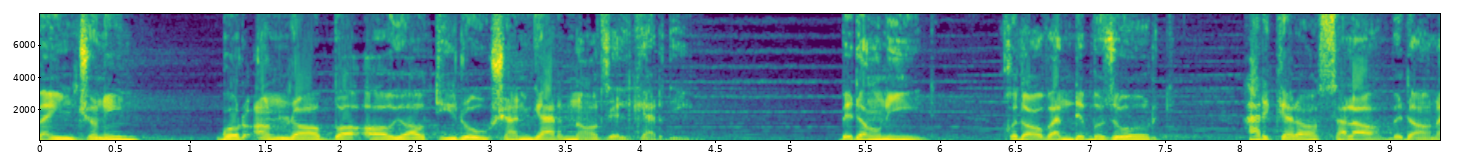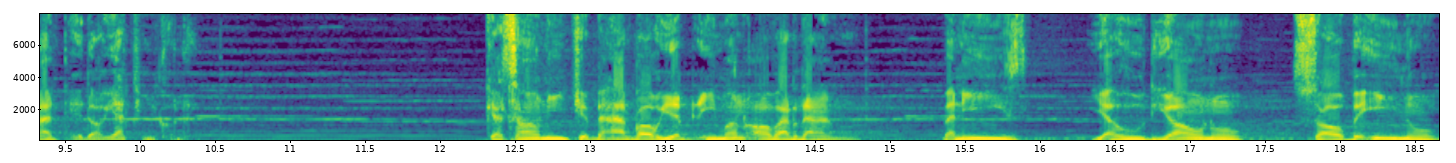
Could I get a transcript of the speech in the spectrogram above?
و این چونین قرآن را با آیاتی روشنگر نازل کردیم. بدانید خداوند بزرگ هر که را صلاح بداند هدایت می کند کسانی که به حقایق ایمان آوردند و نیز یهودیان و سابعین و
